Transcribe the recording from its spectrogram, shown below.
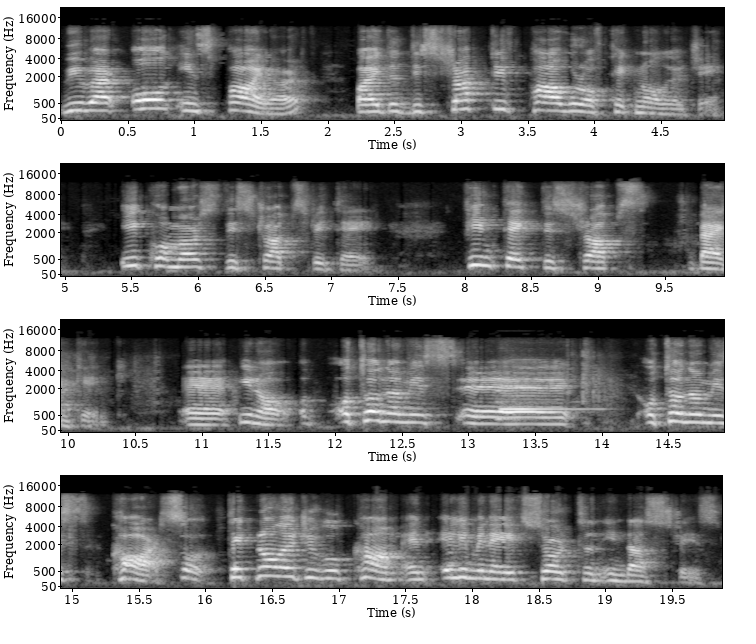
we were all inspired by the disruptive power of technology. E-commerce disrupts retail. FinTech disrupts banking. Uh, you know, autonomous, uh, autonomous cars. So technology will come and eliminate certain industries.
